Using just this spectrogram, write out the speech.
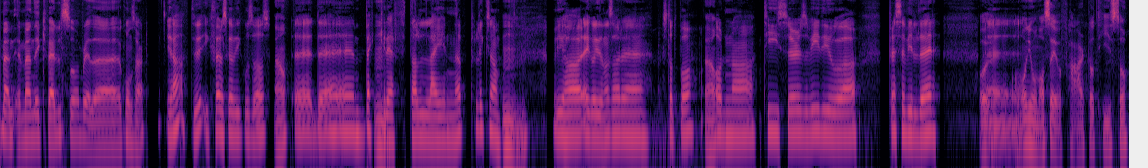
men, men i kveld så blir det konsert. Ja, du, i kveld skal vi kose oss. Ja. Eh, Det er en bekrefta lineup, liksom. Mm. Vi har, jeg og Jonas har eh, stått på, Ja. ordna teasers, videoer, pressebilder. Og, Eh. og Jonas er jo fæl til å tease òg.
